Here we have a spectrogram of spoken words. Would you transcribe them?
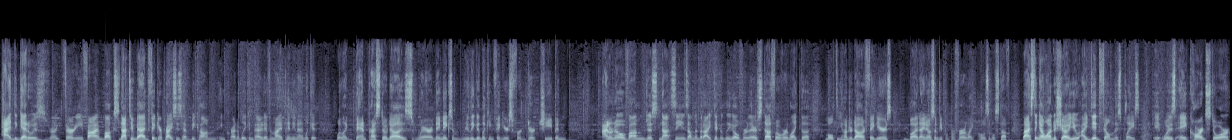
had to get. It was like 35 bucks. Not too bad. Figure prices have become incredibly competitive in my opinion. I look at what like Banpresto does, where they make some really good looking figures for dirt cheap and I don't know if I'm just not seeing something, but I typically go for their stuff over like the multi hundred dollar figures. But I know some people prefer like posable stuff. Last thing I wanted to show you, I did film this place. It was a card store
